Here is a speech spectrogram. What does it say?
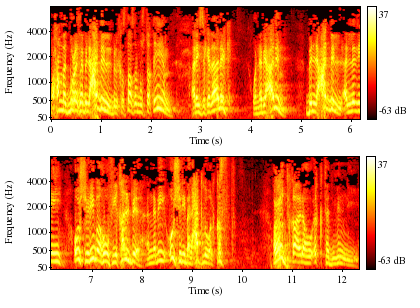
محمد بعث بالعدل بالقسطاس المستقيم. أليس كذلك؟ والنبي علم بالعدل الذي أشربه في قلبه. النبي أشرب العدل والقسط. عد قال له اقتد مني.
